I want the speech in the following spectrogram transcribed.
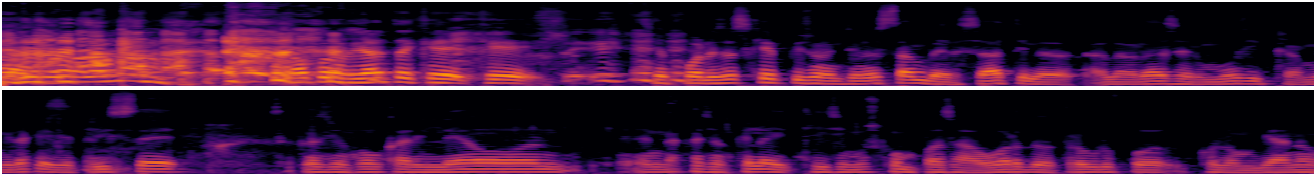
No, pero fíjate que, que, que por eso es que Piso 21 es tan versátil a, a la hora de hacer música. Mira que qué triste esa canción con Karin León, es una canción que, la- que hicimos con Pasabordo, otro grupo colombiano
